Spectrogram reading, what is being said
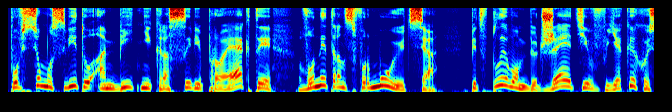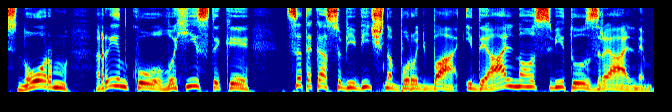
По всьому світу амбітні красиві проекти, вони трансформуються під впливом бюджетів, якихось норм, ринку, логістики. Це така собі вічна боротьба ідеального світу з реальним.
